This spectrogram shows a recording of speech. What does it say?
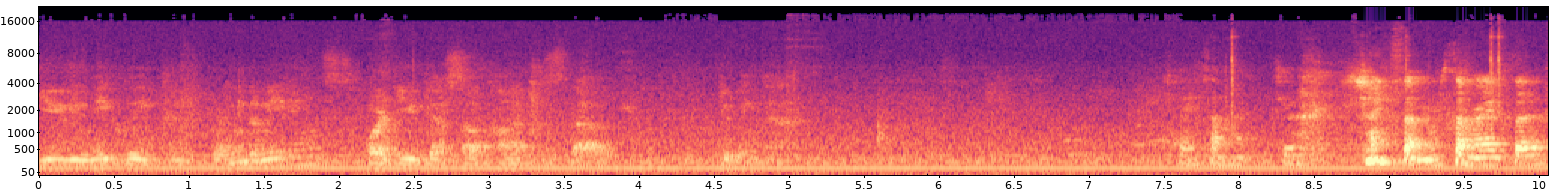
you uniquely can bring to meetings, or do you get self-conscious of doing that? Should I summarize the?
